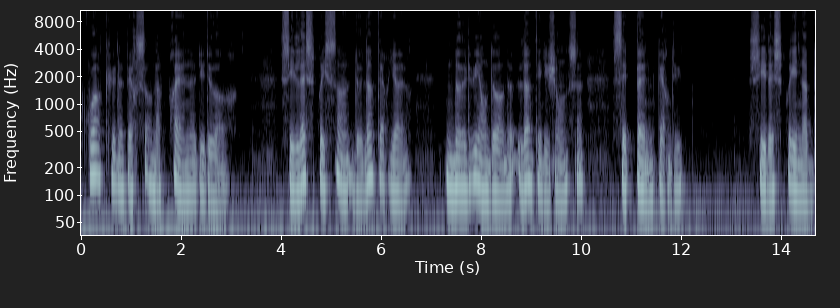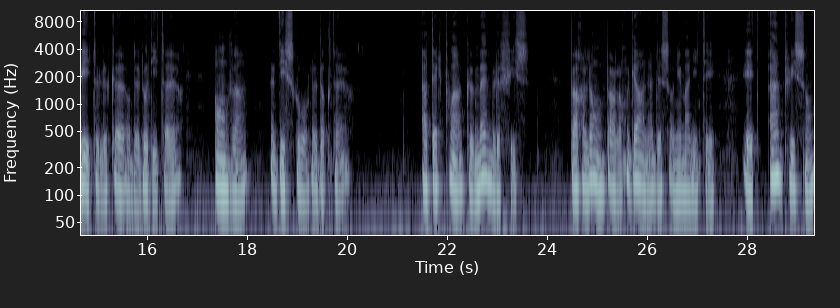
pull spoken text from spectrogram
Quoi qu'une personne apprenne du dehors, si l'Esprit Saint de l'intérieur ne lui en donne l'intelligence, c'est peine perdue. Si l'Esprit n'habite le cœur de l'auditeur, en vain discourt le docteur. À tel point que même le Fils, parlant par l'organe de son humanité, est impuissant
